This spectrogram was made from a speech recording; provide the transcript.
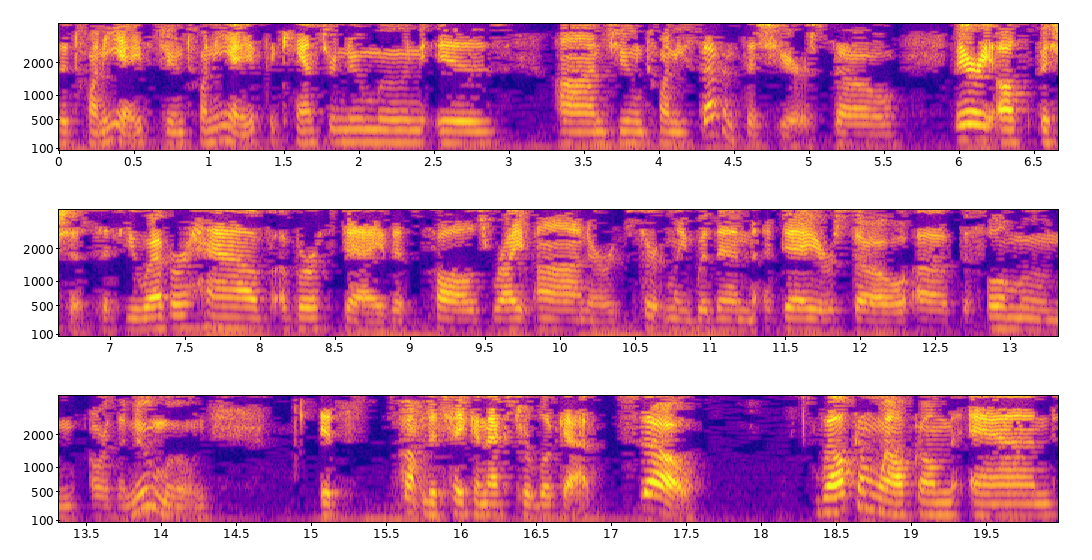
the 28th, June 28th. The Cancer new moon is on June 27th this year. So very auspicious. If you ever have a birthday that falls right on or certainly within a day or so of the full moon or the new moon, it's something to take an extra look at. So welcome, welcome. And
